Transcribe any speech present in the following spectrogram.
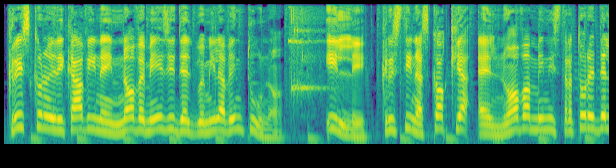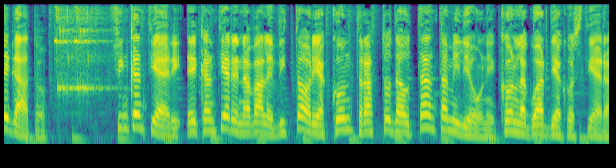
Crescono i ricavi nei nove mesi del 2021. Illy. Cristina Scocchia è il nuovo amministratore delegato. Fincantieri e Cantiere Navale Vittoria contratto da 80 milioni con la Guardia Costiera.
